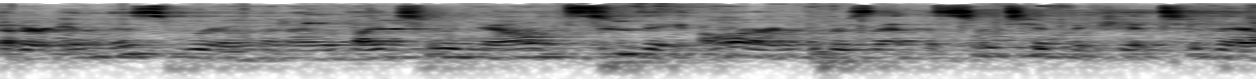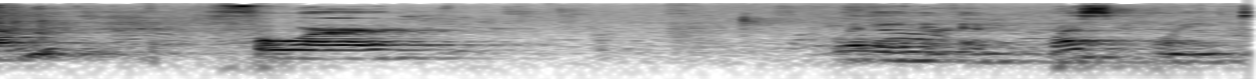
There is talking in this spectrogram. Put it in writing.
that are in this room, and I would like to announce who they are and present a certificate to them for winning in West Point.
